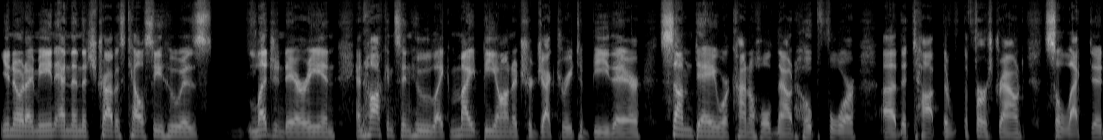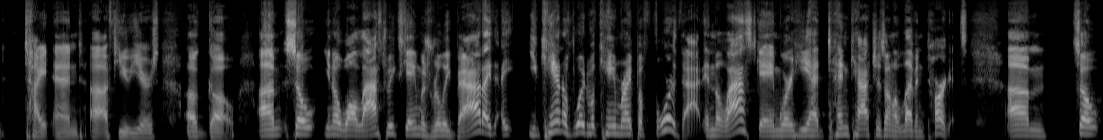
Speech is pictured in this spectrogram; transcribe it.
You know what I mean? And then it's Travis Kelce, who is legendary and and Hockenson who like might be on a trajectory to be there someday. We're kind of holding out hope for uh, the top the, the first round selected tight end uh, a few years ago. Um, so you know while last week's game was really bad, I, I, you can't avoid what came right before that in the last game where he had ten catches on eleven targets. Um, so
